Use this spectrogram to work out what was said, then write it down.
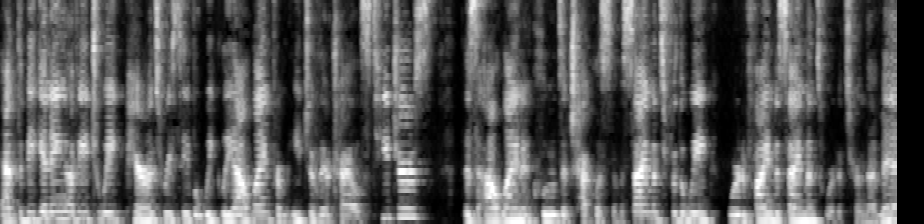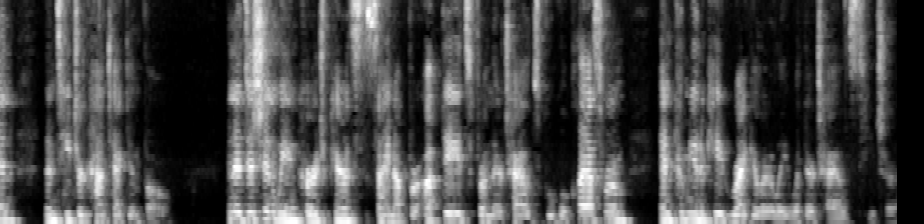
At the beginning of each week, parents receive a weekly outline from each of their child's teachers. This outline includes a checklist of assignments for the week, where to find assignments, where to turn them in, and teacher contact info. In addition, we encourage parents to sign up for updates from their child's Google Classroom and communicate regularly with their child's teacher.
